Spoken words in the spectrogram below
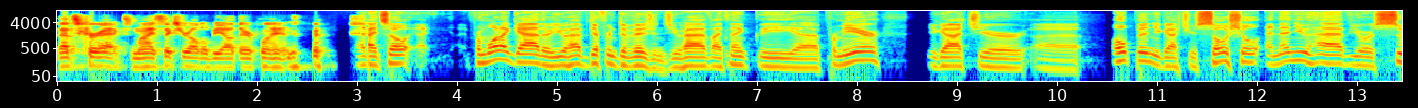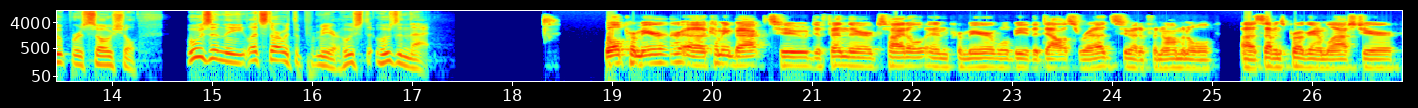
That's correct. My six year old will be out there playing. All right. So, uh, from what I gather, you have different divisions. You have, I think, the uh, premier, you got your uh, open, you got your social, and then you have your super social. Who's in the? Let's start with the premier. Who's who's in that? Well, Premier uh, coming back to defend their title and Premier will be the Dallas Reds, who had a phenomenal uh, sevens program last year.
